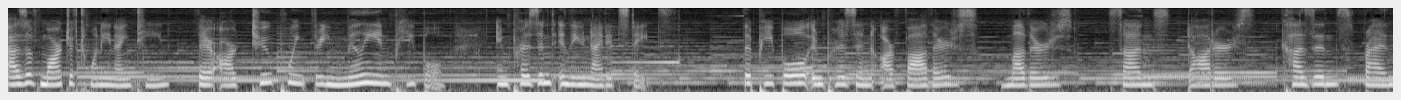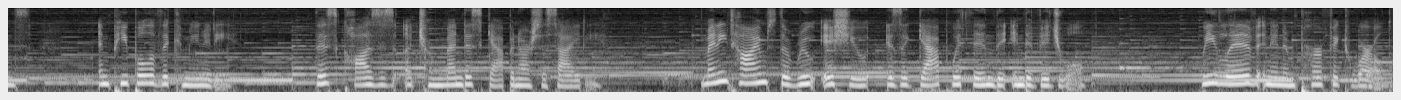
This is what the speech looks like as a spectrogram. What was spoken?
As of March of 2019, there are 2.3 million people imprisoned in the United States. The people in prison are fathers, mothers, sons, daughters, cousins, friends, and people of the community. This causes a tremendous gap in our society. Many times, the root issue is a gap within the individual. We live in an imperfect world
